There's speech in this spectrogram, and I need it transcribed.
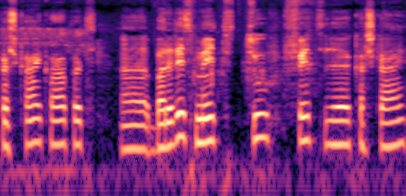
Qashqai carpet uh, but it is made to fit the Qashqai.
